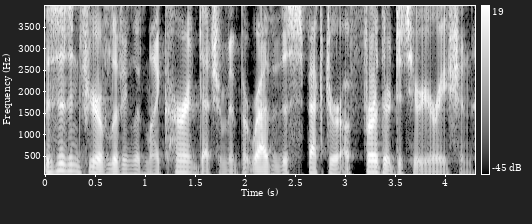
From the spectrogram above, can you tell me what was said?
This isn't fear of living with my current detriment, but rather the specter of further deterioration.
